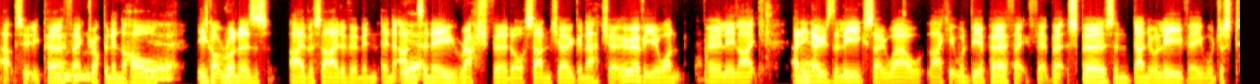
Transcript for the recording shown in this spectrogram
absolutely perfect, Mm. dropping in the hole. Yeah, He's got runners either side of him in, in Antony, Rashford, or Sancho, Garnacho, whoever you want, really. Like, and he Yeah. knows the league so well. Like, it would be a perfect fit. But Spurs and Daniel Levy will just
